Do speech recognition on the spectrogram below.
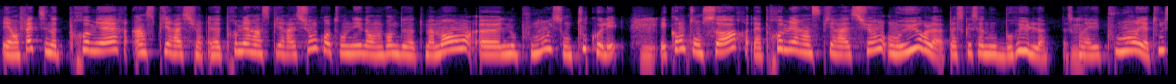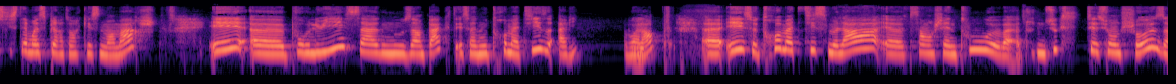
Et en fait, c'est notre première inspiration. Et notre première inspiration, quand on est dans le ventre de notre maman, euh, nos poumons, ils sont tout collés. Mm. Et quand on sort, la première inspiration, on hurle parce que ça nous brûle. Parce qu'on mm. a les poumons, il y a tout le système respiratoire qui se met en marche. Et euh, pour lui, ça nous impacte et ça nous traumatise à vie. Voilà. Mm. Euh, et ce traumatisme-là, ça enchaîne tout, voilà, toute une succession de choses.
